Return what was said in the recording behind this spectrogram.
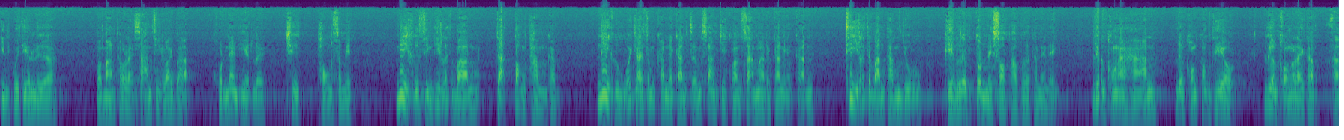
กินก๋วยเตี๋ยวเรือ ประมาณเท่าไหร่สามสี่ร้อยบาท คนแน่นเอียดเลย ชื่อทองสมิธนี่คือสิ่งที่รัฐบาลจะต้องทำครับ นี่คือหัวใจสำคัญในการเสริมสร้างขีดความสามารถในการแข่งขัน ที่รัฐบาลทำอยู่ เพียงเริ่มต้นในซอฟต์พาวเวอร์เท่านั้นเอง เรื่องของอาหารเรื่องของท่องเที่ยว เรื่องของอะไรครับเอ่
